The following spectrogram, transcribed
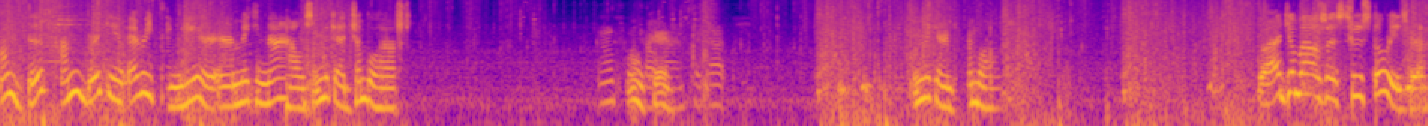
I'm this. I'm breaking everything here, and I'm making that house. I'm making a jumbo house. Let's switch Okay. out my pickaxe. I'm making a jumbo house. Well, that jumbo house has two stories, bro.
